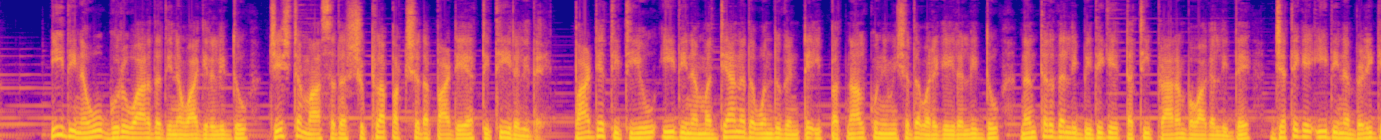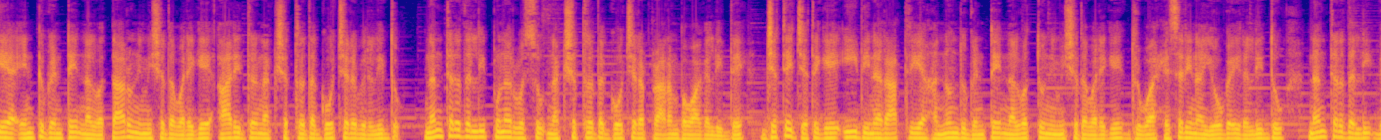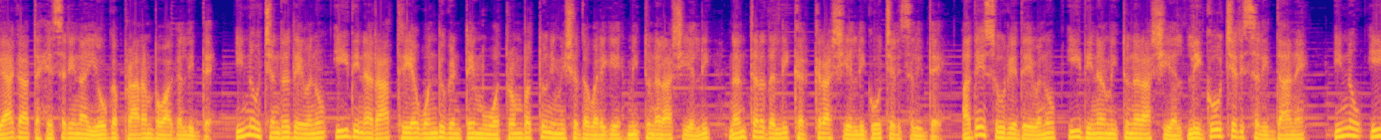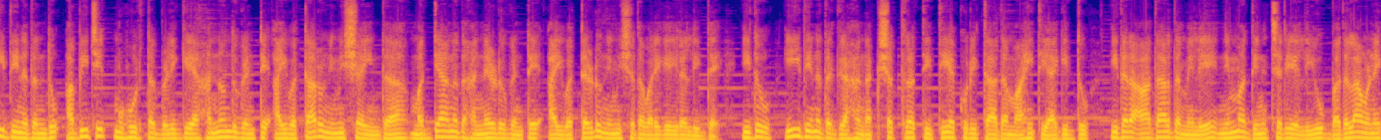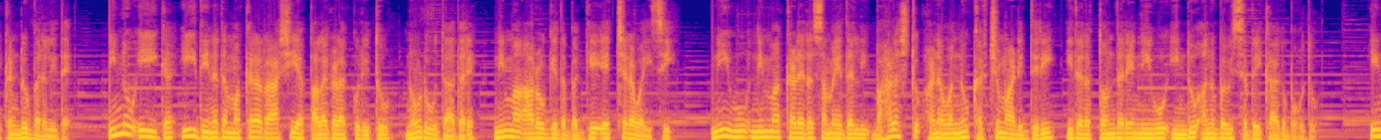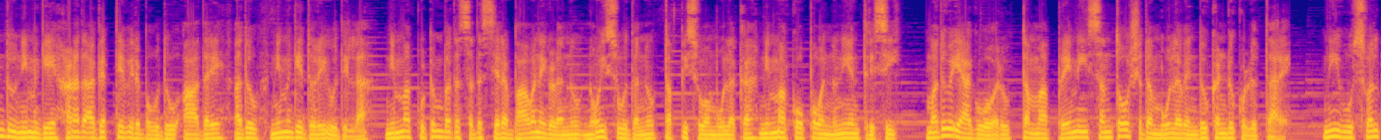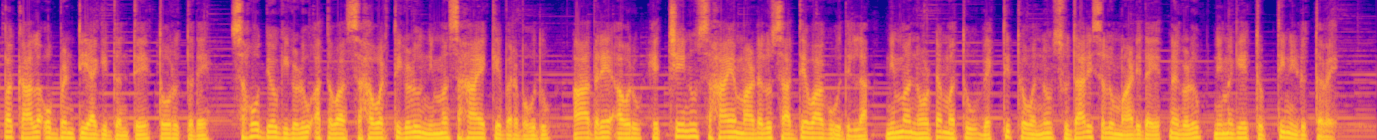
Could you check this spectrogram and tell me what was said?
ಈ ದಿನವು ಗುರುವಾರದ ದಿನವಾಗಿರಲಿದ್ದು, ಜ್ಯೇಷ್ಠ ಮಾಸದ ಶುಕ್ಲ ಪಕ್ಷದ ಪಾಡ್ಯ ತಿಥಿ ಇರಲಿದೆ. ಪಾಡ್ಯ ತಿಥಿಯು ಈ ದಿನ ಮಧ್ಯಾಹ್ನದ ಒಂದು ಗಂಟೆ ಇಪ್ಪತ್ನಾಲ್ಕು ನಿಮಿಷದವರೆಗೆ ಇರಲಿದ್ದು, ನಂತರದಲ್ಲಿ ಬಿದಿಗೆ ತತಿ ಪ್ರಾರಂಭವಾಗಲಿದೆ. ಜತೆಗೆ ಈ ದಿನ ಬೆಳಿಗ್ಗೆಯ ಎಂಟು ಗಂಟೆ ನಲವತ್ತಾರು ನಿಮಿಷದವರೆಗೆ ಆರಿದ್ರ ನಕ್ಷತ್ರದ ಗೋಚರವಿರಲಿದ್ದು ನಂತರದಲ್ಲಿ ಪುನರ್ವಸು ನಕ್ಷತ್ರದ ಗೋಚರ ಪ್ರಾರಂಭವಾಗಲಿದ್ದೆ ಜತೆ ಜತೆಗೆ ಈ ದಿನ ರಾತ್ರಿಯ ಹನ್ನೊಂದು ಗಂಟೆ ನಲವತ್ತು ನಿಮಿಷದವರೆಗೆ ಧ್ರುವ ಹೆಸರಿನ ಯೋಗ ಇರಲಿದ್ದು, ನಂತರದಲ್ಲಿ ವ್ಯಾಘಾತ ಹೆಸರಿನ ಯೋಗ ಪ್ರಾರಂಭವಾಗಲಿದ್ದೆ ಇನ್ನು ಚಂದ್ರದೇವನು ಈ ದಿನ ರಾತ್ರಿಯ ಒಂದು ಗಂಟೆ ಮೂವತ್ತೊಂಬತ್ತು ನಿಮಿಷದವರೆಗೆ ಮಿಥುನ ರಾಶಿಯಲ್ಲಿ, ನಂತರದಲ್ಲಿ ಕರ್ಕರಾಶಿಯಲ್ಲಿ ಗೋಚರಿಸಲಿದ್ದೆ ಗೋಚರಿಸಲಿದೆ. ಅದೇ ಸೂರ್ಯದೇವನು ಈ ದಿನ ಮಿಥುನ ರಾಶಿಯಲ್ಲಿ ಗೋಚರಿಸಲಿದ್ದಾನೆ. ಇನ್ನು ಈ ದಿನದಂದು ಅಭಿಜಿತ್ ಮುಹೂರ್ತ ಬೆಳಿಗ್ಗೆ ಹನ್ನೊಂದು ಗಂಟೆ ಐವತ್ತಾರು ನಿಮಿಷದಿಂದ ಮಧ್ಯಾಹ್ನದ ಹನ್ನೆರಡು ಗಂಟೆ ಐವತ್ತೆರಡು ನಿಮಿಷದವರೆಗೆ ಇರಲಿದೆ. ಇದು ಈ ದಿನದ ಗ್ರಹ ನಕ್ಷತ್ರ ತಿಥಿಯ ಕುರಿತಾದ ಮಾಹಿತಿಯಾಗಿದ್ದು, ಇದರ ಆಧಾರದ ಮೇಲೆ ನಿಮ್ಮ ದಿನಚರಿಯಲ್ಲಿಯೂ ಬದಲಾವಣೆ ಕಂಡು ಬರಲಿದೆ. ಇನ್ನು ಈಗ ಈ ದಿನದ ಮಕರ ರಾಶಿಯ ಫಲಗಳ ಕುರಿತು ನೋಡುವುದಾದರೆ, ನಿಮ್ಮ ಆರೋಗ್ಯದ ಬಗ್ಗೆ ಎಚ್ಚರ ವಹಿಸಿ. ನೀವು ನಿಮ್ಮ ಕಳೆದ ಸಮಯದಲ್ಲಿ ಬಹಳಷ್ಟು ಹಣವನ್ನು ಖರ್ಚು ಮಾಡಿದ್ದೀರಿ, ಇದರ ತೊಂದರೆ ನೀವು ಇಂದು ಅನುಭವಿಸಬೇಕಾಗಬಹುದು. ಇಂದು ನಿಮಗೆ ಹಣದ ಅಗತ್ಯವಿರಬಹುದು, ಆದರೆ ಅದು ನಿಮಗೆ ದೊರೆಯುವುದಿಲ್ಲ. ನಿಮ್ಮ ಕುಟುಂಬದ ಸದಸ್ಯರ ಭಾವನೆಗಳನ್ನು ನೋಯಿಸುವುದನ್ನು ತಪ್ಪಿಸುವ ಮೂಲಕ ನಿಮ್ಮ ಕೋಪವನ್ನು ನಿಯಂತ್ರಿಸಿ. ಮದುವೆಯಾಗುವವರು ತಮ್ಮ ಪ್ರೇಮಿ ಸಂತೋಷದ ಮೂಲವೆಂದು ಕಂಡುಕೊಳ್ಳುತ್ತಾರೆ. ನೀವು ಸ್ವಲ್ಪ ಕಾಲ ಒಬ್ಬಂಟಿಯಾಗಿದ್ದಂತೆ ತೋರುತ್ತದೆ. ಸಹೋದ್ಯೋಗಿಗಳು ಅಥವಾ ಸಹವರ್ತಿಗಳು ನಿಮ್ಮ ಸಹಾಯಕ್ಕೆ ಬರಬಹುದು, ಆದರೆ ಅವರು ಹೆಚ್ಚೇನೂ ಸಹಾಯ ಮಾಡಲು ಸಾಧ್ಯವಾಗುವುದಿಲ್ಲ. ನಿಮ್ಮ ನೋಟ ಮತ್ತು ವ್ಯಕ್ತಿತ್ವವನ್ನು ಸುಧಾರಿಸಲು ಮಾಡಿದ ಯತ್ನಗಳು ನಿಮಗೆ ತೃಪ್ತಿ ನೀಡುತ್ತವೆ.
